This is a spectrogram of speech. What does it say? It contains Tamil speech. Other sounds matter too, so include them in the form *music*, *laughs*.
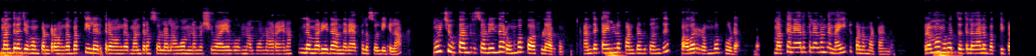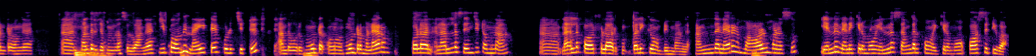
மந்திர. ஜெபம் பண்றவங்க, பக்தியில இருக்கிறவங்க மந்திரம் சொல்லலாம். ஓம் நம சிவாய, ஓம் நமோ நாராயணா இந்த மாரி இத அந்த நேரத்துல சொல்லிக்கலாம். முழிச்சு உட்கார்ந்துட்டு சொல்லியிருந்தா ரொம்ப பவர்ஃபுல்லா இருக்கும். அந்த டைம்ல. பண்றதுக்கு வந்து பவர் ரொம்ப கூட. மத்த நேரத்துலலாம் இந்த நைட் பண்ண மாட்டாங்க. பிரம்ம. முகூர்த்தத்துல தானே பக்தி பண்றவங்க, மந்திர ம். ஜெபம்லாம் சொல்லுவாங்க. இப்ப வந்து நைட்டே குளிச்சுட்டு, அந்த ஒரு ம். 3 அ 3 1/2 மணி நேரம் போல நல்லா செஞ்சுட்டோம்னா, நல்ல பவர்ஃபுல்லா இருக்கும். பலிக்கும் அப்டிம்பாங்க. அந்த நேரம் நம்ம. ஆழ் மனசும் என்ன நெனைக்கிறோமோ, என்ன சங்கல்பம் வைக்கிறோமோ பாசிட்டிவா,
